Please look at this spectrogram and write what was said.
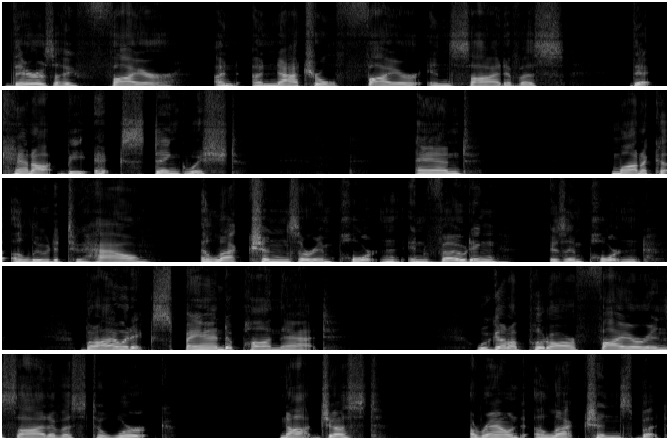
There is a fire, an, a natural fire inside of us that cannot be extinguished. And Monica alluded to how elections are important and voting is important. But I would expand upon that. We got to put our fire inside of us to work, not just around elections, but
